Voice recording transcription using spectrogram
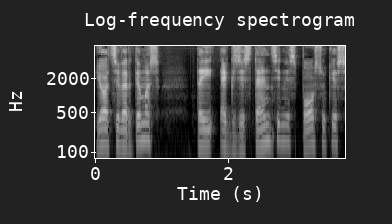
Jo atsivertimas tai egzistencinis posūkis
